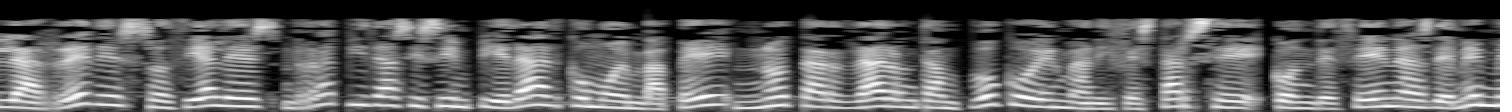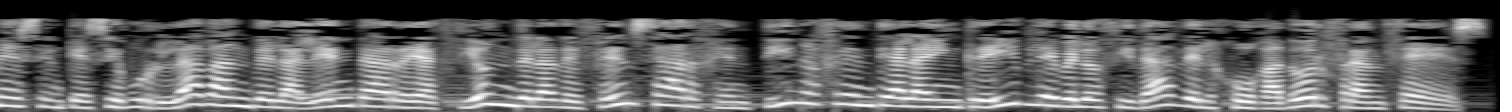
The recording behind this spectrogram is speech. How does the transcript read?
Las redes sociales, rápidas y sin piedad como Mbappé, no tardaron tampoco en manifestarse, con decenas de memes en que se burlaban de la lenta reacción de la defensa argentina frente a la increíble velocidad del jugador francés.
